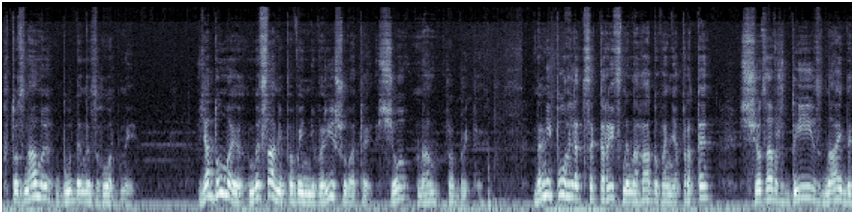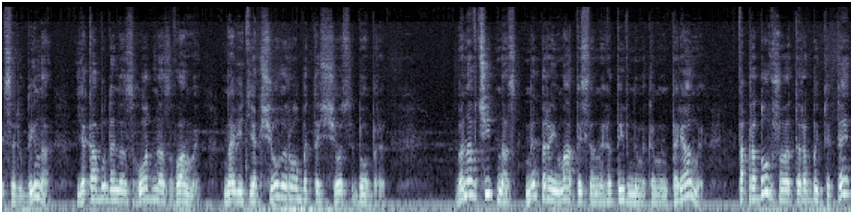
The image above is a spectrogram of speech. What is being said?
хто з нами буде незгодний. Я думаю, ми самі повинні вирішувати, що нам робити. На мій погляд, це корисне нагадування про те, що завжди знайдеться людина, яка буде незгодна з вами, навіть якщо ви робите щось добре. Вона вчить нас не перейматися негативними коментарями та продовжувати робити те,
